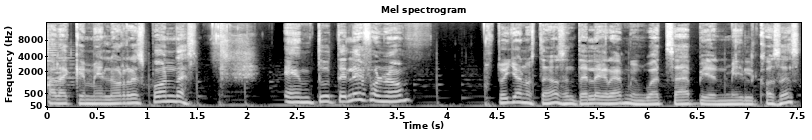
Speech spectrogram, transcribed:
para que me lo respondas. En tu teléfono tú y yo nos tenemos en Telegram, en WhatsApp y en mil cosas.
